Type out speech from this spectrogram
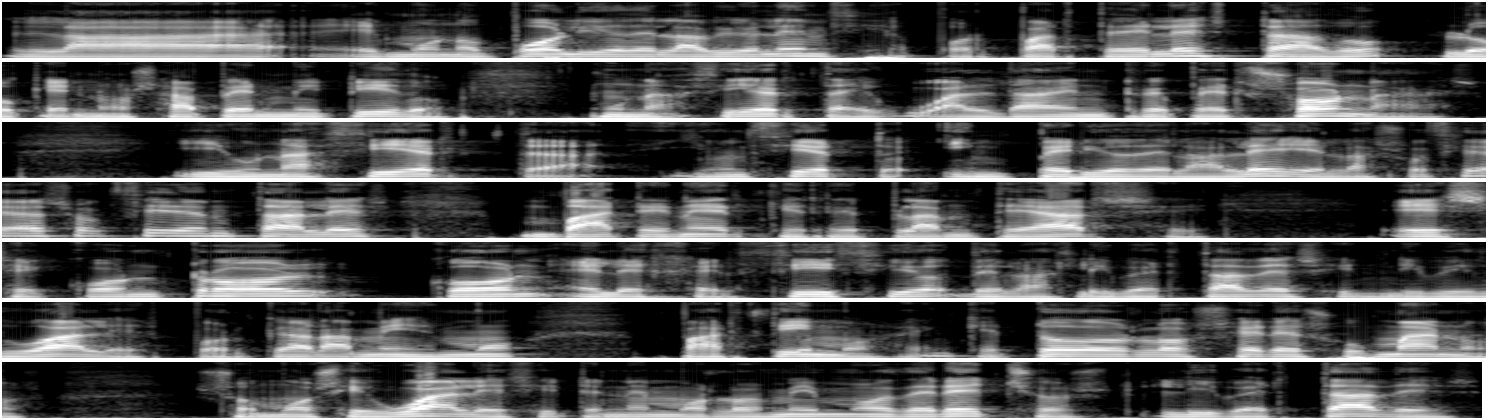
el monopolio de la violencia por parte del Estado, lo que nos ha permitido una cierta igualdad entre personas y una cierta y un cierto imperio de la ley en las sociedades occidentales va a tener que replantearse ese control con el ejercicio de las libertades individuales, porque ahora mismo partimos en que todos los seres humanos somos iguales y tenemos los mismos derechos, libertades,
